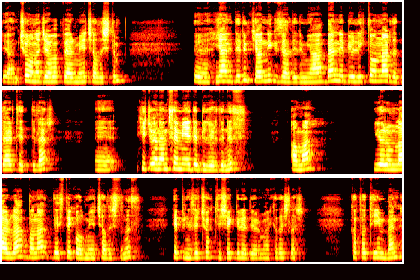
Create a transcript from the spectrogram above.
Yani çoğuna cevap vermeye çalıştım. Ee, yani dedim ki ya ne güzel dedim ya. Benle birlikte onlar da dert ettiler. Ee, hiç önemsemeye de bilirdiniz. Ama yorumlarla bana destek olmaya çalıştınız. Hepinize çok teşekkür ediyorum arkadaşlar. Kapatayım ben.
